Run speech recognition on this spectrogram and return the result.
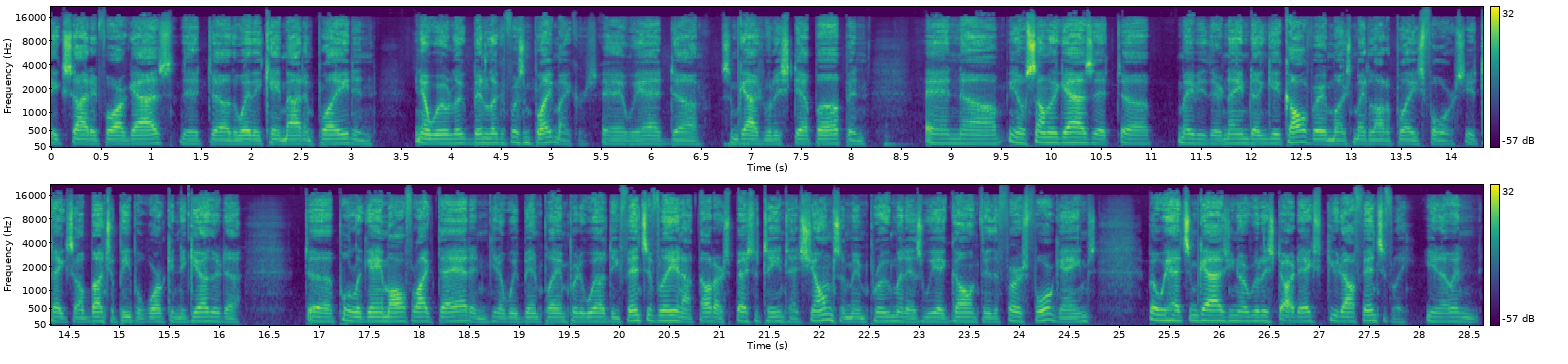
excited for our guys that uh, the way they came out and played, and you know, we've look, been looking for some playmakers, and we had uh, some guys really step up, and and uh, you know, some of the guys that uh, maybe their name doesn't get called very much made a lot of plays for us. It takes a bunch of people working together to to pull a game off like that. And, you know, we've been playing pretty well defensively, and I thought our special teams had shown some improvement as we had gone through the first four games. But we had some guys, you know, really start to execute offensively, you know, and,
